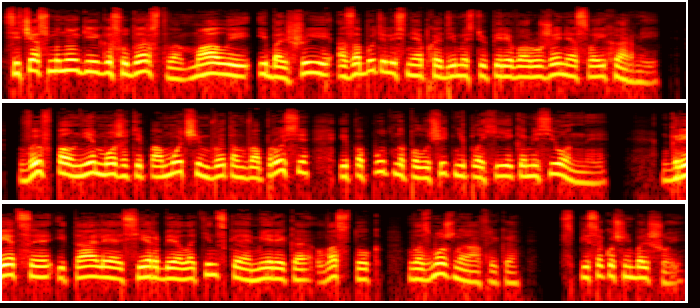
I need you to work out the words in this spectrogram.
Сейчас многие государства, малые и большие, озаботились необходимостью перевооружения своих армий. Вы вполне можете помочь им в этом вопросе и попутно получить неплохие комиссионные. Греция, Италия, Сербия, Латинская Америка, Восток, возможно, Африка. Список очень большой.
